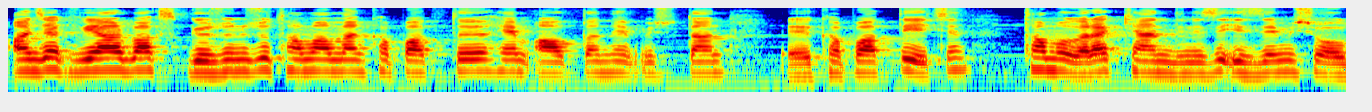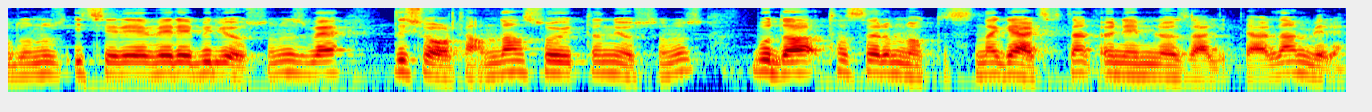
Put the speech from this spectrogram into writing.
Ancak VRBox gözünüzü tamamen kapattığı hem alttan hem üstten kapattığı için tam olarak kendinizi izlemiş olduğunuz içeriğe verebiliyorsunuz ve dış ortamdan soyutlanıyorsunuz. Bu da tasarım noktasında gerçekten önemli özelliklerden biri.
